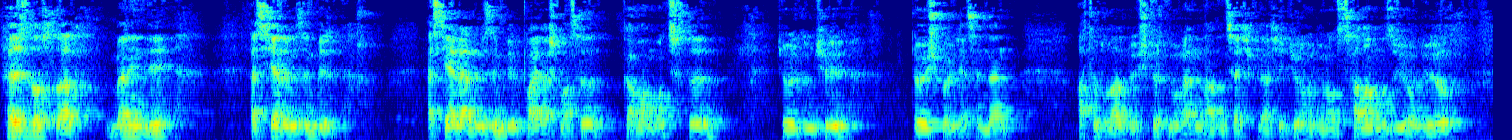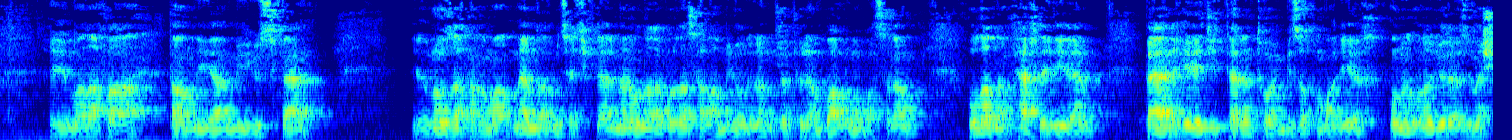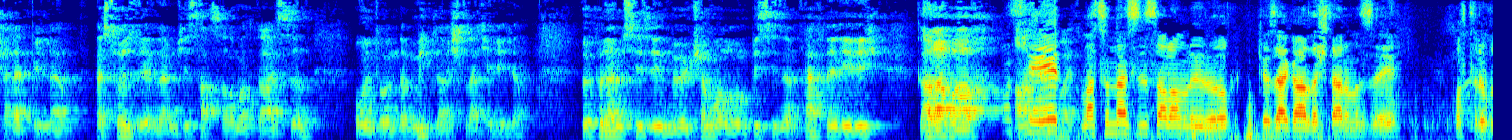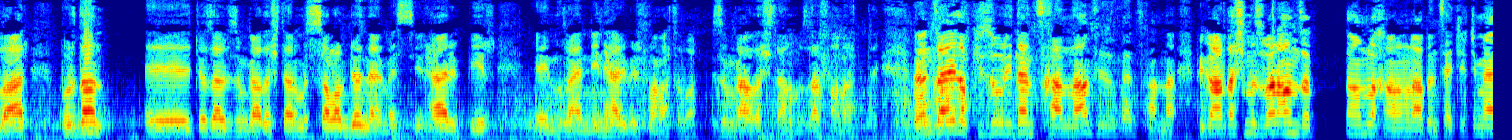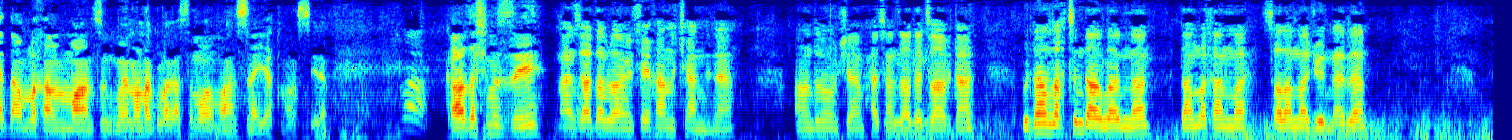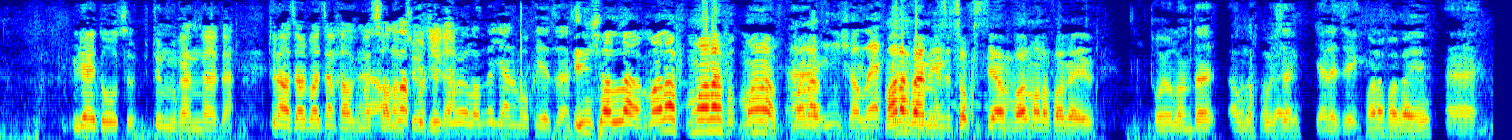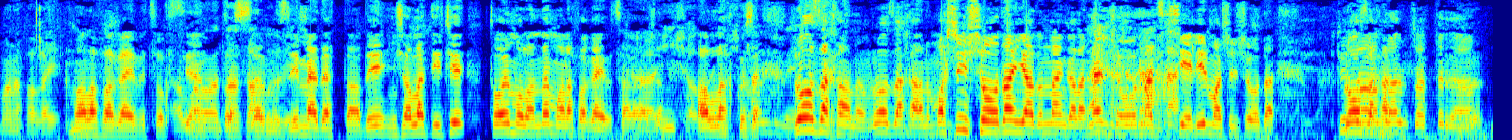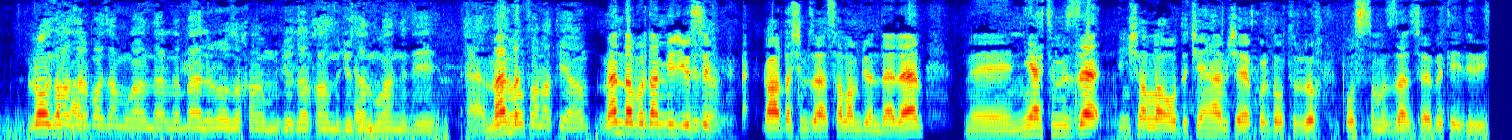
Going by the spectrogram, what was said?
Əziz dostlar, mən indi əskərimizin bir əskərlərimizin bir paylaşması qabağıma çıxdı. Gördüm ki, döyüş bölgəsindən atıblar, 3-4 müğənninin adını çəkiblər ki, gün o gün o salamımızı yolluyor. E, Manafa, Damlıya, Mir Yusifə, e, Roza xanıma mənim adımı çəkiblər. Mən onlara burada salamı yolluyorum, öpürəm, bağrımı basıram. Onlarla fəxr edirəm. Bəli, eləciklərin toyunu biz oxumalıyıq. Onu ona görə özümə şərəf bilirəm və söz verirəm ki, sağ-salamat qayıtsın. Oyun toyunda mütləq iştirak edəcəm. Öpürəm sizi, möhkəm olun. Biz sizlə fəxr edirik. Qarabağ, Xeyr, Azərbaycan. Laçından sizi salamlayırıq. Gözəl qardaşlarımızdır. Oturublar. Buradan e, gözəl bizim qardaşlarımız salam göndərmək istəyir. Hər bir e, müğənninin hər bir fanatı var. Bizim qardaşlarımızlar fanatdır. Öncəliklə Füzulidən çıxandan, Füzulidən çıxandan bir qardaşımız var, ancaq Damla xanımın adını çəkir ki, mən Damla xanımın mahnısını qoyun, ona qulaq asım, o mahnısına yatmaq istəyirəm. Qardaşımızdır. Mən Zədə Abdurrahman Şeyxanlı kəndindən anadan olmuşam, Həsənzadə Cavidən. Buradan Laçın dağlarından Damla xanıma salamlar göndərirəm. Ürək dolusu bütün müğənnilərdən, bütün Azərbaycan xalqına salam Allah qoşa söyləyirəm. toy olanda gəlib oxuyacaq. İnşallah Manaf Manaf Manaf Hə, Manaf inşallah. Manaf əmimizi çox istəyən var, Manaf Ağayev. Toy olanda Allah qoysa Ağayev. gələcək. Manaf Ağayev. Hə, Manaf ağayı. Manaf Ağayevi çox istəyən Allah ona can dostlarımız sağlığı versin. mədəddadır. İnşallah deyir ki, toyum olanda Manaf Ağayevi çağıracaq. Hə, inşallah, Allah qoysa. Roza xanım, Roza xanım, maşın şoudan yadından qalan, həmişə ondan çıxış eləyir maşın şouda. Bütün Roza xanım. salamlarımı çatdırıram. Roza. Azərbaycan müğənnilərinə, bəli, Roza xanım, gözəl xanımdır, gözəl müğənnidir. Hə, Mən də fanatıyam. Mən də buradan Mir Yusif qardaşımıza salam göndərirəm. E, niyyətimizdə inşallah odur ki, həmişə burada otururuq, postumuzda söhbət edirik.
